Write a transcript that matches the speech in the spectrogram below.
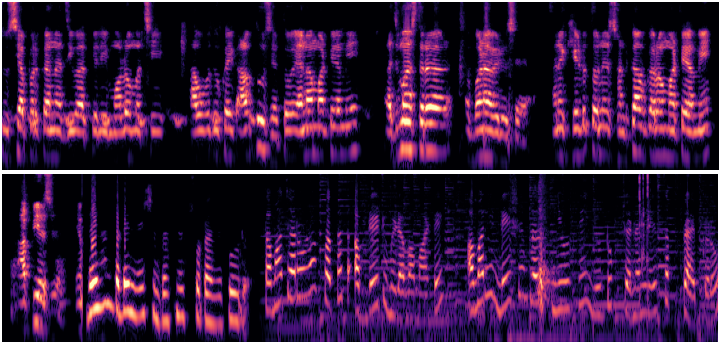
ચૂસ્યા પ્રકારના જીવાત પેલી મોલો મચ્છી આવું બધું કંઈક આવતું છે તો એના માટે અમે અજમાસ્ત્ર બનાવેલું છે. અને ખેડૂતોને છંટકાવ કરવા માટે અમે આપીએ છીએ. Rehan Patel Nation Plus News Chhota Udepur સમાચારોનો સતત અપડેટ મેળવવા માટે અમારી નેશન પ્લસ ન્યૂઝની યુટ્યુબ ચેનલને સબસ્ક્રાઇબ કરો.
